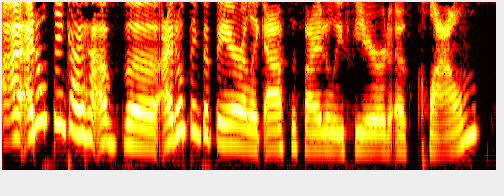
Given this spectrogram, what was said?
I, I don't think I have the I don't think that they are like as societally feared as clowns,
